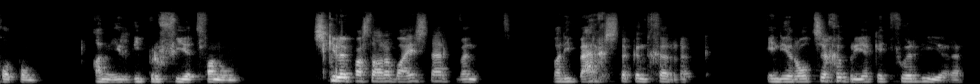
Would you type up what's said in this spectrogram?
God hom aan hierdie profeet van hom skielik was daar 'n baie sterk wind wat die berg stukkend geruk en die rotse gebreek het voor die Here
